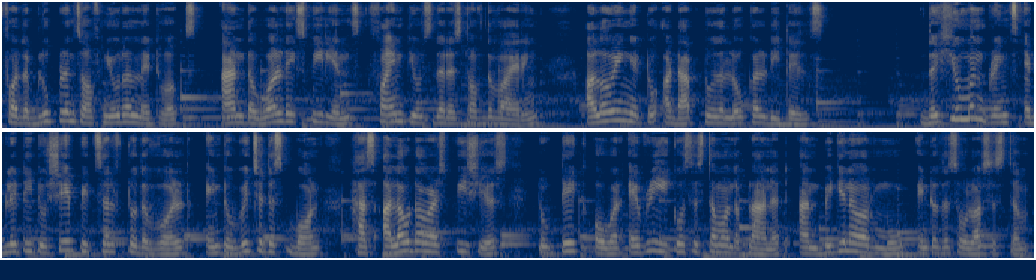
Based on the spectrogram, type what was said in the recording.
for the blueprints of neural networks, and the world experience fine tunes the rest of the wiring, allowing it to adapt to the local details. The human brain's ability to shape itself to the world into which it is born has allowed our species to take over every ecosystem on the planet and begin our move into the solar system.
